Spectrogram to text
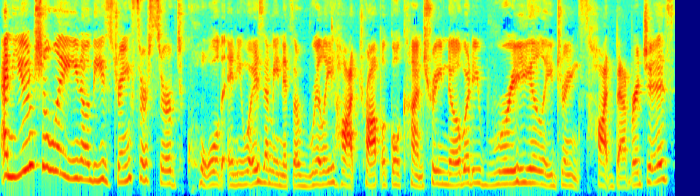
And usually, you know, these drinks are served cold anyways. I mean, it's a really hot tropical country. Nobody really drinks hot beverages.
